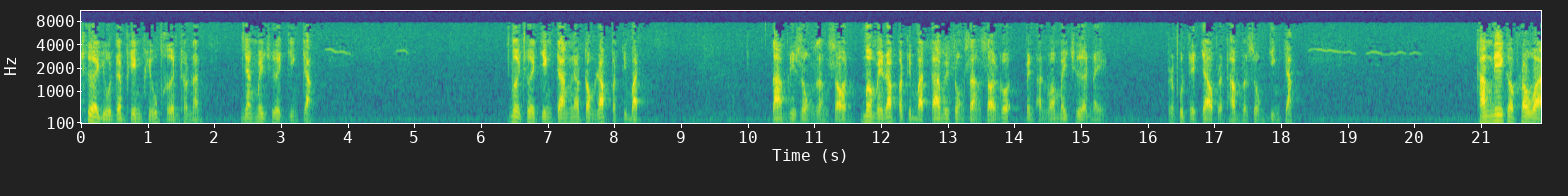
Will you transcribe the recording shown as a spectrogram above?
เชื่ออยู่แต่เพียงผิวเผินเท่านั้น ยังไม่เชื่อจริงจัง เมื่อเชื่อจริงจังแล้วต้องรับปฏิบัติ ตามที่ทรงสั่งสอน เมื่อไม่รับปฏิบัติตามที่ทรงสั่งสอนก็เป็นอันว่าไม่เชื่อในพระพุทธเจ้าประธรรมประสงค์จริงจังทั้งนี้ก็เพราะว่า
